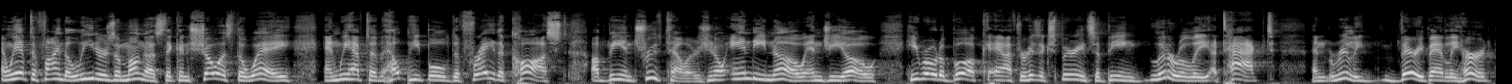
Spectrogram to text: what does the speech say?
And we have to find the leaders among us that can show us the way. And we have to help people defray the cost of being truth tellers. You know, Andy No, Ngo, he wrote a book after his experience of being literally attacked and really very badly hurt,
